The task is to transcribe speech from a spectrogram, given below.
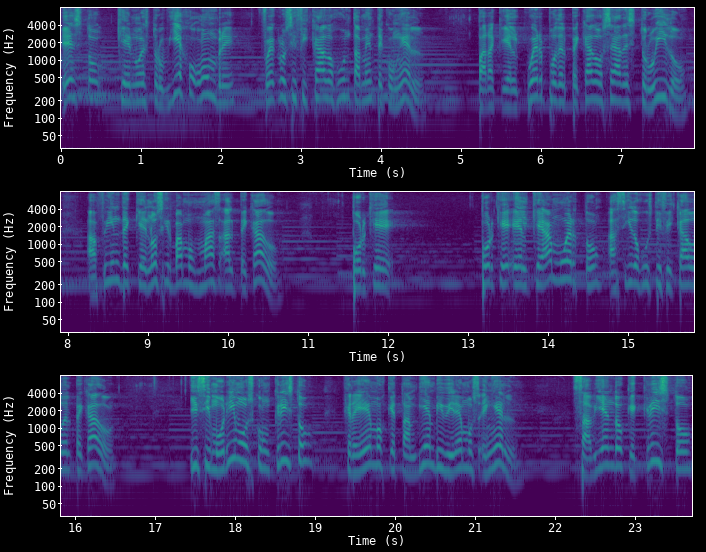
esto que nuestro viejo hombre fue crucificado juntamente con Él, para que el cuerpo del pecado sea destruido, a fin de que no sirvamos más al pecado. Porque porque el que ha muerto ha sido justificado del pecado. Y si morimos con Cristo, creemos que también viviremos en Él, sabiendo que Cristo,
